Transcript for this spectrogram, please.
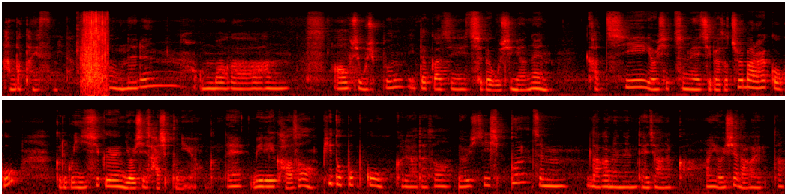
한바탕 했습니다. 오늘은 엄마가 한 9시 50분 이때까지 집에 오시면은 같이 10시쯤에 집에서 출발을 할 거고 그리고 이식은 10시 40분이에요. 근데 미리 가서 피도 뽑고 그래야 돼서 10시 10분쯤 나가면 되지 않을까. 아니 10시에 나가야겠다.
